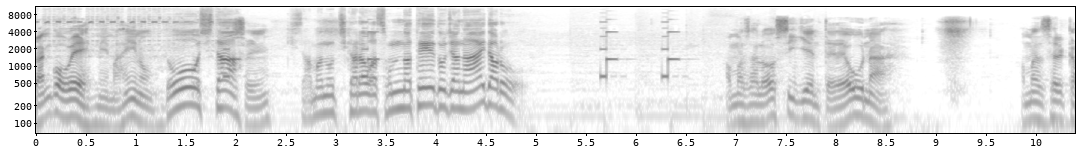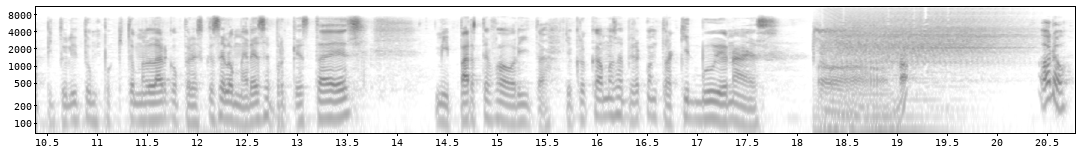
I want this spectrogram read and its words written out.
Rango B, me imagino. Sí. Vamos a lo siguiente, de una. Vamos a hacer el capitulito un poquito más largo, pero es que se lo merece porque esta es mi parte favorita. Yo creo que vamos a pelear contra Kid Buu de una vez. ¿O no? ¿O no?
